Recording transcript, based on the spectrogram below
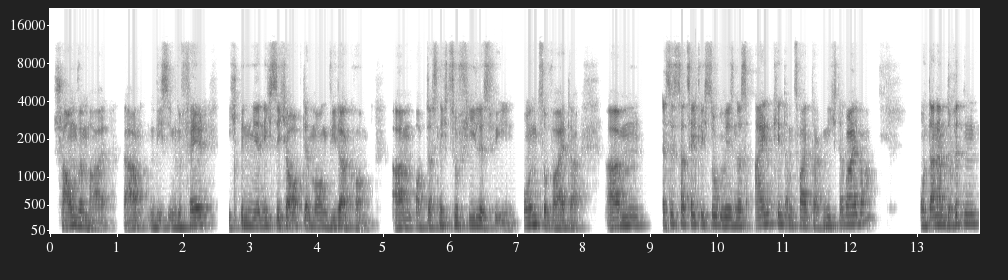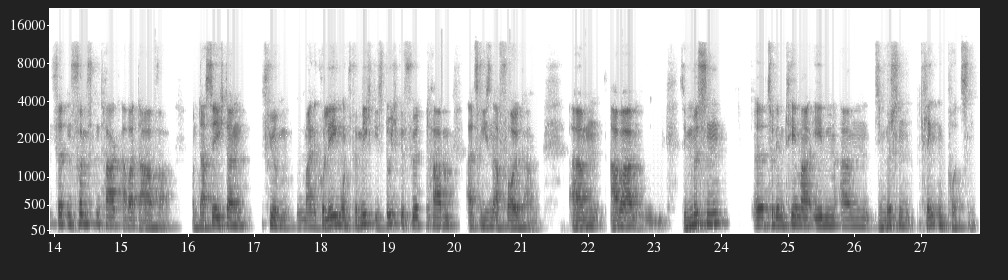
schauen wir mal, ja, wie es ihm gefällt. Ich bin mir nicht sicher, ob der morgen wiederkommt, ähm, ob das nicht zu viel ist für ihn und so weiter. Ähm, es ist tatsächlich so gewesen, dass ein Kind am zweiten Tag nicht dabei war und dann am dritten, vierten, fünften Tag aber da war. Und das sehe ich dann für meine Kollegen und für mich, die es durchgeführt haben, als Riesenerfolg an. Ähm, aber sie müssen äh, zu dem Thema eben, ähm, sie müssen Klinken putzen.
